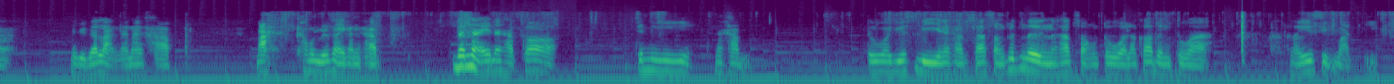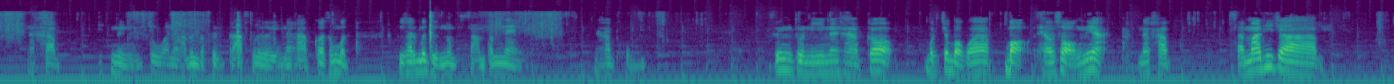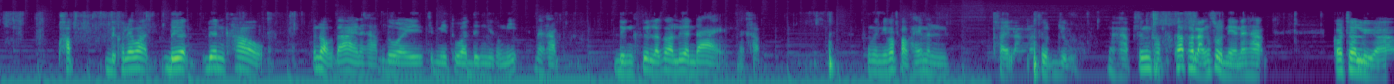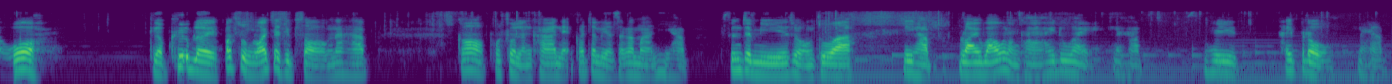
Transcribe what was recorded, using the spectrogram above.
มาอยู่ด้านหลังแล้วนะครับมาเข้ามาดูด้านในกันครับ ด้านในนะครับก็จะมีนะครับ ตัว USB นะครับชาร์จ2.1 นะครับ 2 ตัวแล้วก็เป็นตัว 120 วัตต์อีก นะครับ อีกหนึ่งตัวนะครับเป็นแบบเป็นปลั๊กเลยนะครับ ก็ทั้งหมดที่ชาร์จมือถือทั้งหมตำแหน่งนะครับผม ซึ่งตัวนี้นะครับก็บักจะบอกว่าเบาะแถว2เนี่ยนะครับ สามารถที่จะพับหรือเขาเรียกว่าเลื่อนเลื่อนเข้าเลื่อนออกได้นะครับ โดยจะมีตัวดึงอยู่ตรงนี้นะครับ ดึงขึ้นแล้วก็เลื่อนได้นะครับตรงนี้ก็ปรับให้มันถอยหลังมาสุดอยู่นะครับ ซึ่งถ้าถอยหลังสุดเนี่ยนะครับ ก็จะเหลือโอ้ กือบคืบเลยปักสูง 172 นะครับ ก็พอส่วนหลังคาเนี่ยก็จะเหลือสักประมาณนี้ครับ ซึ่งจะมีส่วนของตัวนี่ครับรอยเว้าหลังคาให้ด้วยนะครับ ให้ให้โปร่งนะครับ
